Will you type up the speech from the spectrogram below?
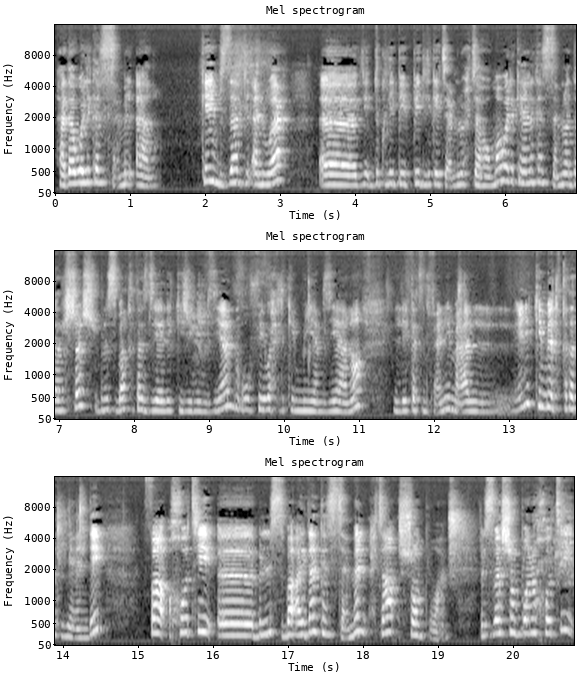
هذا هو اللي كنستعمل أنا. كاين بزاف د الأنواع آه دوك les pipettes اللي كيتعملوا حتى هما ولكن أنا كنستعمل هذا الرشاش بالنسبة للقطاط ديالي كيجيني مزيان وفيه واحد الكمية مزيانة اللي كتنفعني مع. يعني كمية القطط اللي عندي. فخوتي آه بالنسبة أيضا كنستعمل حتى الشامبوان بالنسبة للشامبوان أخوتي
